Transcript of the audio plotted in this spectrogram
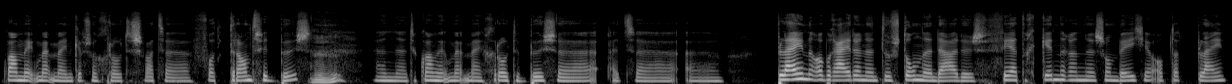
Kwam ik met mijn, ik heb zo'n grote zwarte Ford Transit bus. Uh -huh. En toen kwam ik met mijn grote bus het plein oprijden. En toen stonden daar dus veertig kinderen zo'n beetje op dat plein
